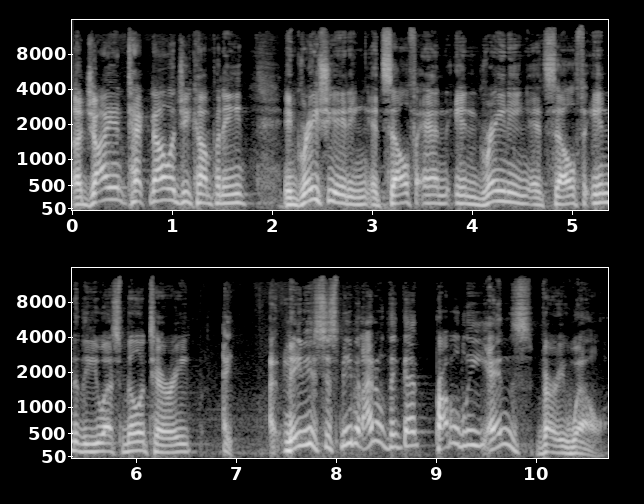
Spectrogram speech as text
A giant technology company ingratiating itself and ingraining itself into the U.S. military. I, maybe it's just me, but I don't think that probably ends very well.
